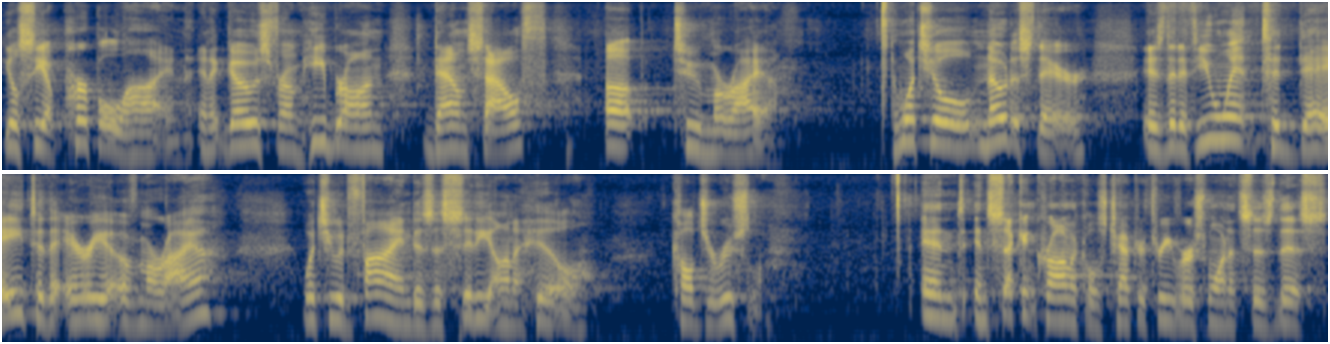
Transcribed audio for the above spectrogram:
you'll see a purple line, and it goes from Hebron down south up to Moriah. And what you'll notice there is that if you went today to the area of Moriah, what you would find is a city on a hill called Jerusalem. And in Second Chronicles chapter 3 verse 1 it says this,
